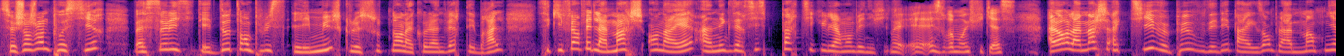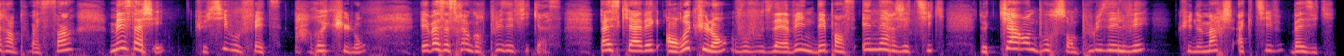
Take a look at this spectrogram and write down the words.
Ce changement de posture va solliciter d'autant plus les muscles soutenant la colonne vertébrale, ce qui fait en fait de la marche en arrière un exercice particulièrement bénéfique. Ouais, Est-ce vraiment efficace? Alors la marche active peut vous aider par exemple à maintenir un poids sain, mais sachez que si vous le faites à reculons, eh ben ça serait encore plus efficace. Parce qu'avec en reculant, vous, vous avez une dépense énergétique de 40% plus élevée qu'une marche active basique.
